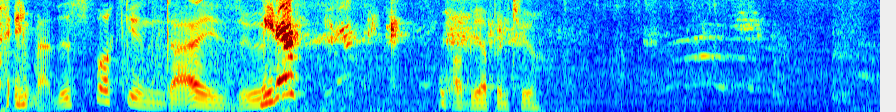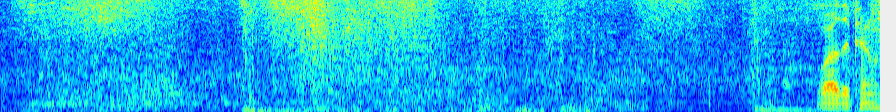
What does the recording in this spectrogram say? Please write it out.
way, man. This fucking guys, dude. Mira. I'll be up in two. Where are they pinning?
